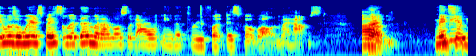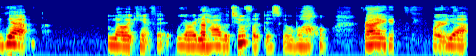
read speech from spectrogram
it was a weird space to live in, but I'm also like, I don't need a three foot disco ball in my house. Um, Right. maybe so, yeah. No, it can't fit. We already have a two foot disco ball. right. Yeah.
